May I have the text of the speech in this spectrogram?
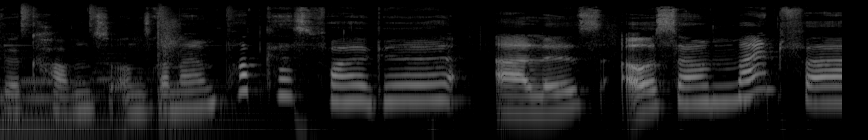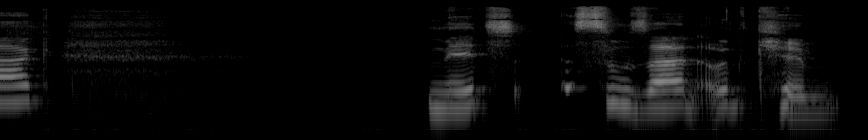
willkommen zu unserer neuen Podcast-Folge Alles außer Mindfuck mit Susan und Kim.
